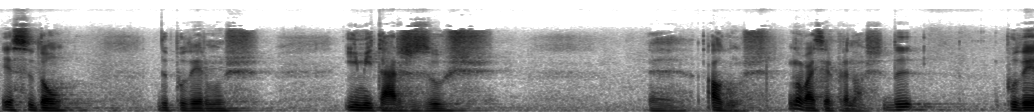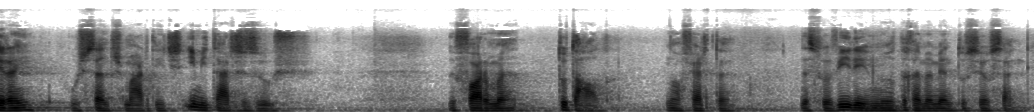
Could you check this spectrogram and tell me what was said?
esse dom de podermos imitar Jesus. Uh, alguns, não vai ser para nós, de poderem os santos mártires imitar Jesus de forma total, na oferta da sua vida e no derramamento do seu sangue.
